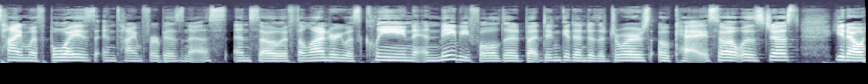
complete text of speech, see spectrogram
time with boys and time for business. And so if the laundry was clean and maybe folded but didn't get into the drawers, okay. So it was just, you know,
